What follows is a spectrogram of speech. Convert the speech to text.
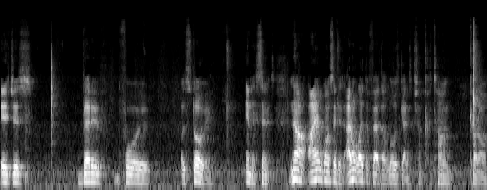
is just better for a story, in a sense. Now, I am gonna say this: I don't like the fact that Lewis got his ch- tongue cut off.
